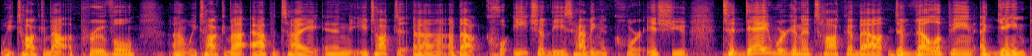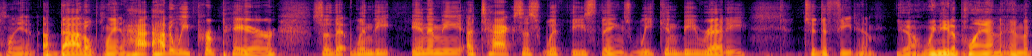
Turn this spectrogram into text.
we talked about approval, uh, we talked about appetite, and you talked uh, about co- each of these having a core issue. Today, we're going to talk about developing a game plan, a battle plan. How, how do we prepare so that when the enemy attacks us with these things, we can be ready to defeat him? Yeah, we need a plan. And the,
